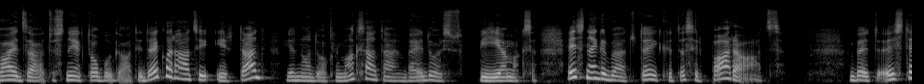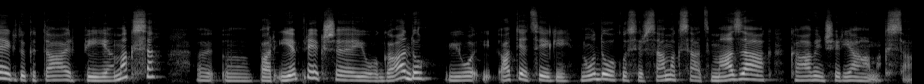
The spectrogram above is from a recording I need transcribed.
vajadzētu sniegt obligāti deklarāciju, ir tad, ja nodokļu maksātājiem veidojas piemaksa. Es negribētu teikt, ka tas ir parāds. Bet es teiktu, ka tā ir piemaksa eh, eh, par iepriekšējo gadu, jo attiecīgi nodoklis ir samaksāts mazāk, kā viņš ir jāmaksā.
